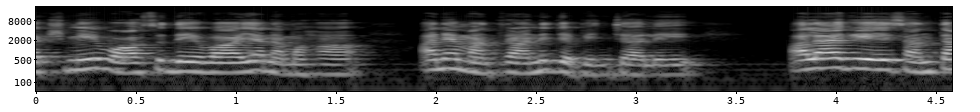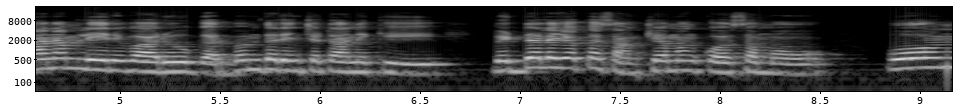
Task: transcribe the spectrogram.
లక్ష్మీ వాసుదేవాయ నమః అనే మంత్రాన్ని జపించాలి. అలాగే సంతానం లేని వారు గర్భం ధరించటానికి బిడ్డల యొక్క సంక్షేమం కోసము ఓం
